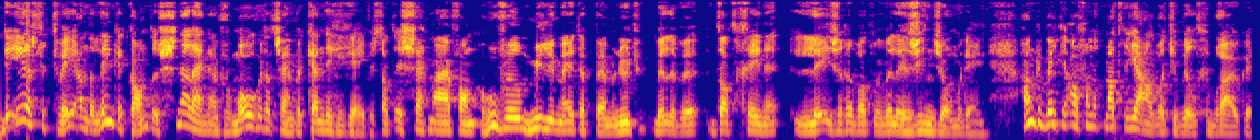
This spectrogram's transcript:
De eerste twee aan de linkerkant, dus snelheid en vermogen, dat zijn bekende gegevens. Dat is zeg maar van hoeveel millimeter per minuut willen we datgene lezen wat we willen zien zometeen. Hangt een beetje af van het materiaal wat je wilt gebruiken.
